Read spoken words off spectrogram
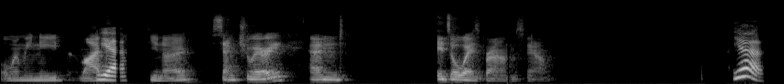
or when we need like Yeah. you know sanctuary, and it's always Brahms now. Yeah.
